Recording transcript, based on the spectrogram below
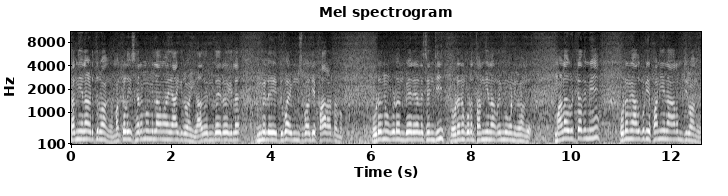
தண்ணியெல்லாம் எடுத்துருவாங்க. மக்களுக்கு சிரமம் இல்லாமல் ஆக்கிடுவாங்க. அது இந்த வகையில் உண்மையிலே துபாய் முனிசிபாலிட்டியை பாராட்டணும். உடனுக்குடன் வேலைகளை செஞ்சு உடனுக்குடன் தண்ணியெல்லாம் ரிமூவ் பண்ணிடுவாங்க. மழை விட்டதுமே உடனே அதுக்குரிய பணியெல்லாம் ஆரம்பிச்சிருவாங்க.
